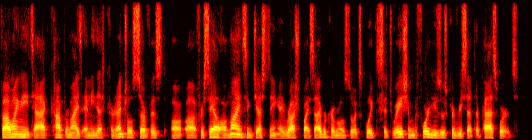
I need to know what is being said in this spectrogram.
Following the attack, compromised AnyDesk credentials surfaced uh, uh, for sale online, suggesting a rush by cybercriminals to exploit the situation before users could reset their passwords.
